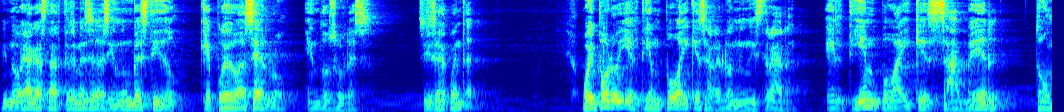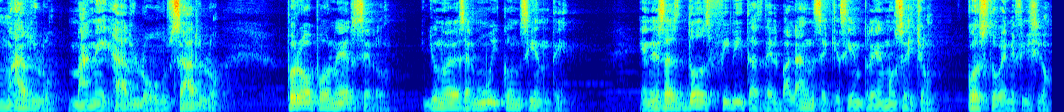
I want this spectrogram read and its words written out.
y me voy a gastar tres meses haciendo un vestido que puedo hacerlo en dos horas. ¿Sí se da cuenta? Hoy por hoy el tiempo hay que saberlo administrar. El tiempo hay que saber tomarlo, manejarlo, usarlo, proponérselo. Y uno debe ser muy consciente en esas dos filitas del balance que siempre hemos hecho, costo-beneficio.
